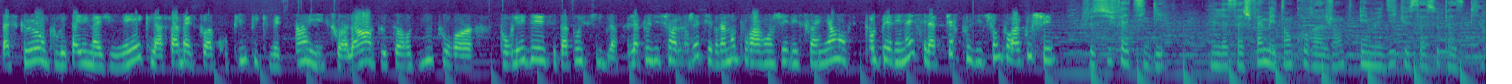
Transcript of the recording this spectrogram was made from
parce qu'on ne pouvait pas imaginer que la femme elle soit accroupie puis que le médecin il soit là un peu tordu pour euh, pour l'aider, c'est pas possible. La position allongée, c'est vraiment pour arranger les soignants. Pour le périnée, c'est la pire position pour accoucher. Je suis fatiguée, mais la sage-femme est encourageante et me dit que ça se passe bien.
